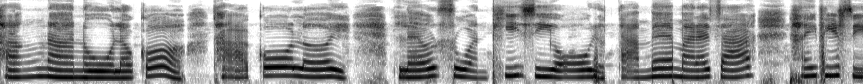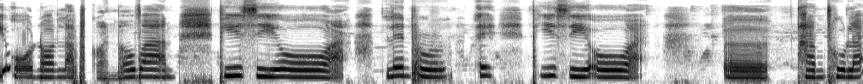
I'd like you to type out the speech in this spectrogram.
ทั้งนาโนแล้วก็ทาโก้เลย แล้วส่วนพี่ซีโอเดี๋ยวตามแม่มานะจ๊ะ ให้พี่ซีโอนอนหลับก่อนเมื่อวานพี่ซีโออะ เล่นโทรเอ้ยพี่ซีโออะ เอ่อทำธุระ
